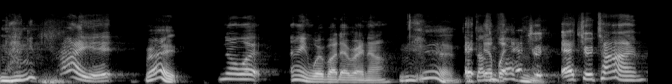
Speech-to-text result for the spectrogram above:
Mhm. try it. Right. You know what? I ain't worried about that right now. Yeah. It A- doesn't but at your at your time,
